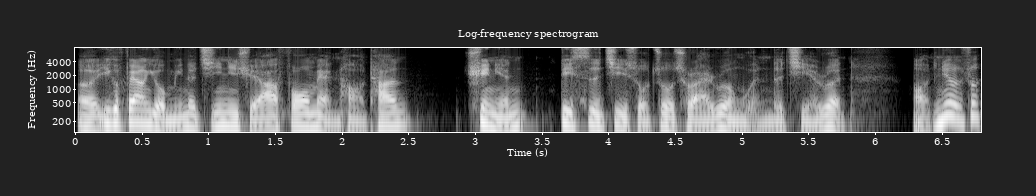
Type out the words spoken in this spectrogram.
呃一个非常有名的经济学家 Foreman 哈，他去年第四季所做出来论文的结论。哦，你就是说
